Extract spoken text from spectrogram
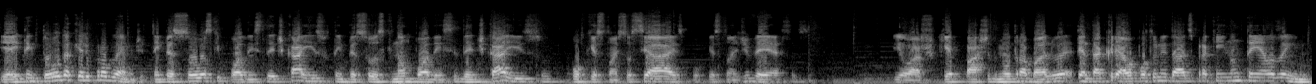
E aí tem todo aquele problema de tem pessoas que podem se dedicar a isso, tem pessoas que não podem se dedicar a isso por questões sociais, por questões diversas. E eu acho que é parte do meu trabalho é tentar criar oportunidades para quem não tem elas ainda,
